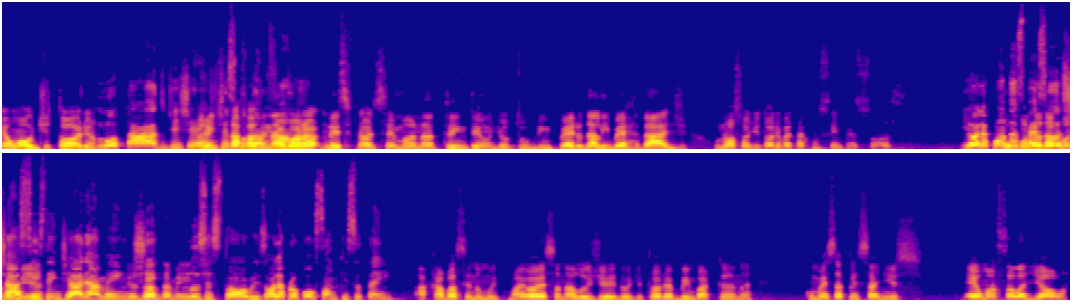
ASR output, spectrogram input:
É um auditório. Lotado de gente. A gente está fazendo falar. agora, nesse final de semana, 31 de outubro, Império da Liberdade, o nosso auditório vai estar com 100 pessoas. E olha quantas pessoas te pandemia. assistem diariamente Exatamente. nos stories. Olha a proporção que isso tem. Acaba sendo muito maior. Essa analogia aí do auditório é bem bacana. Começa a pensar nisso. É uma sala de aula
